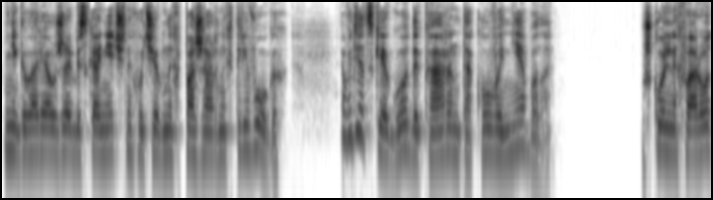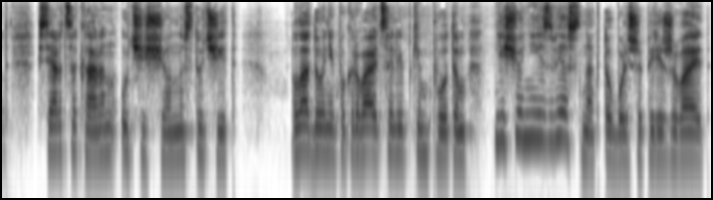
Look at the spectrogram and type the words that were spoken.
не говоря уже о бесконечных учебных пожарных тревогах. В детские годы Карен такого не было. У школьных ворот сердце Карен учащенно стучит. Ладони покрываются липким потом. Еще неизвестно, кто больше переживает,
